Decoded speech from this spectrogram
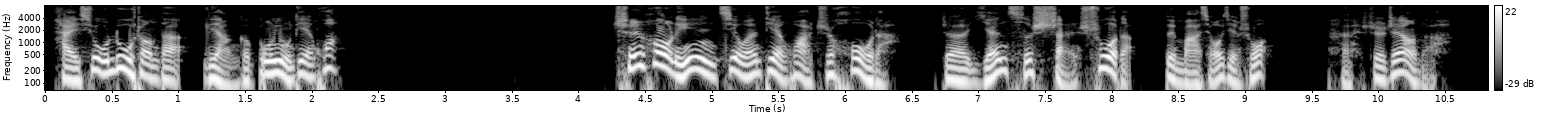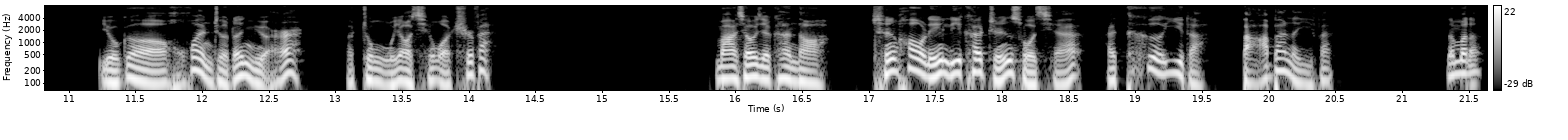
海秀路上的两个公用电话。陈浩林接完电话之后的这言辞闪烁的对马小姐说：“哎，是这样的，有个患者的女儿中午要请我吃饭。”马小姐看到陈浩林离开诊所前还特意的打扮了一番，那么呢，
